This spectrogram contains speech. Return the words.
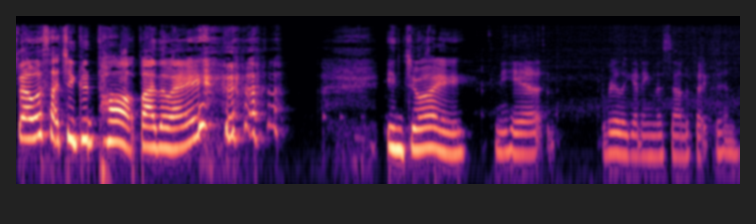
That was such a good part, by the way. Enjoy. Can you hear really getting the sound effect in?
